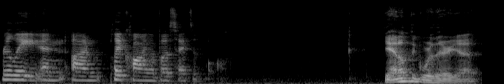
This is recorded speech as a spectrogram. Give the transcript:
really, and on play calling on both sides of the ball. Yeah, I don't think we're there yet,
